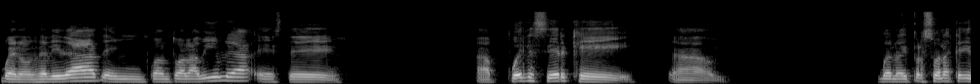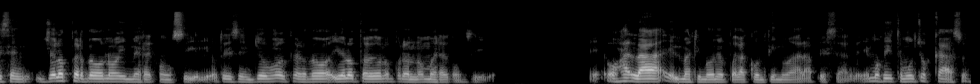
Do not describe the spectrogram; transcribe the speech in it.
Bueno, en realidad, en cuanto a la Biblia, este, uh, puede ser que, uh, bueno, hay personas que dicen, yo lo perdono y me reconcilio. Otros dicen, yo, me perdono, yo lo perdono, pero no me reconcilio. Eh, ojalá el matrimonio pueda continuar a pesar de. Hemos visto muchos casos,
